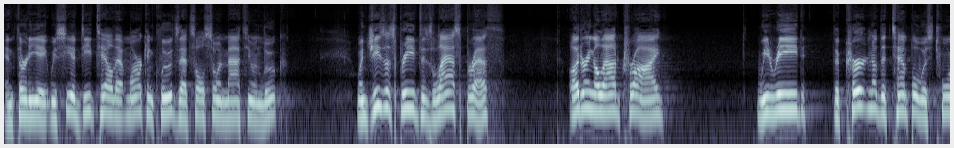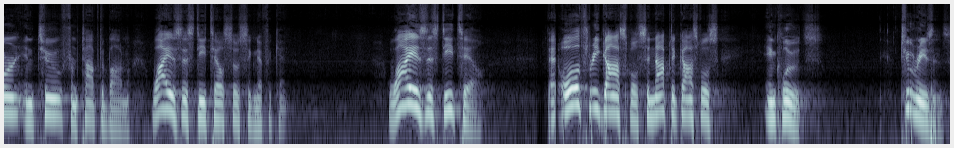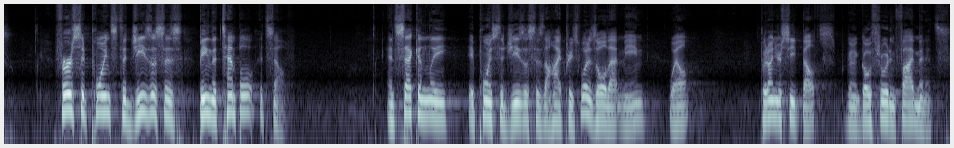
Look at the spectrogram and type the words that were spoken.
and 38, we see a detail that Mark includes that's also in Matthew and Luke. When Jesus breathed his last breath, uttering a loud cry, we read, The curtain of the temple was torn in two from top to bottom. Why is this detail so significant? Why is this detail that all three gospels, synoptic gospels, includes? Two reasons. First, it points to Jesus as being the temple itself. And secondly, it points to Jesus as the high priest. What does all that mean? Well, put on your seatbelts. We're going to go through it in five minutes.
